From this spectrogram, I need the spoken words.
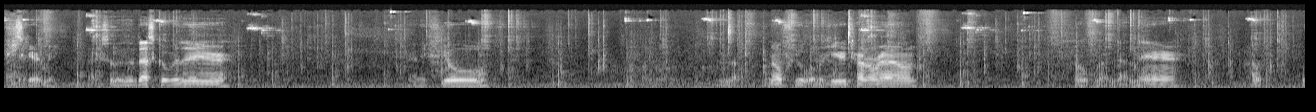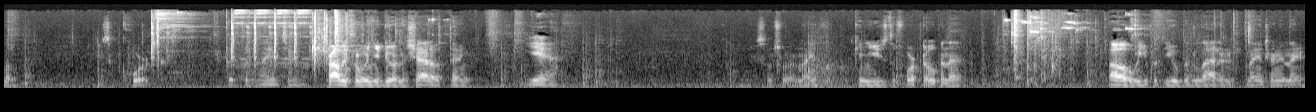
That scared me. All right, so there's a desk over there. Any fuel? No, no fuel over here. Turn around. Oh, none down there. Oh, hello. It's a cork. Put the lantern. Probably for when you're doing the shadow thing. Yeah. Some sort of knife. Can you use the fork to open that? Oh, you put you put the lantern lantern in there.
